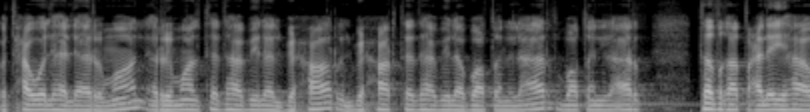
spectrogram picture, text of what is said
وتحولها إلى رمال. الرمال تذهب إلى البحار البحار تذهب إلى باطن الأرض باطن الأرض تضغط عليها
